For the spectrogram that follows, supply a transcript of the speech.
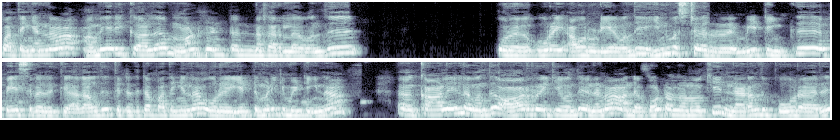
பாத்தீங்கன்னா அமெரிக்கால மான்ஹண்டன் நகர்ல வந்து ஒரு உரை அவருடைய வந்து இன்வெஸ்டர் மீட்டிங்க்கு பேசுறதுக்கு அதாவது கிட்டத்தட்ட பாத்தீங்கன்னா ஒரு எட்டு மணிக்கு மீட்டிங்னா காலையில் வந்து ஆறரைக்கு வந்து என்னன்னா அந்த ஹோட்டலை நோக்கி நடந்து போறாரு.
